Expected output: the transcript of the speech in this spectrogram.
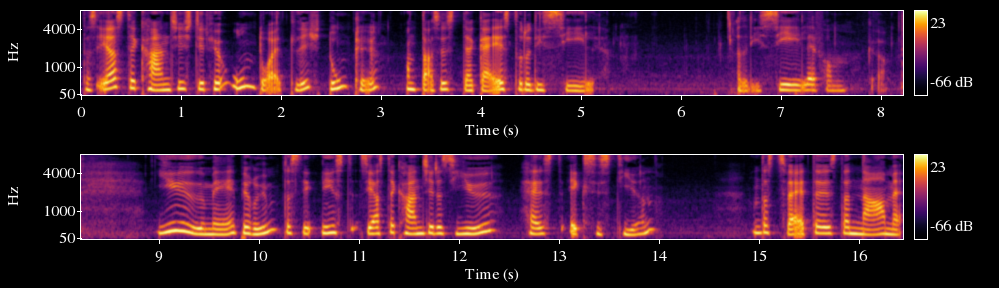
Das erste Kanji steht für undeutlich, dunkel und das ist der Geist oder die Seele. Also die Seele vom ja. Yume, berühmt. Das, das erste Kanji, das Yu, heißt existieren. Und das zweite ist der Name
